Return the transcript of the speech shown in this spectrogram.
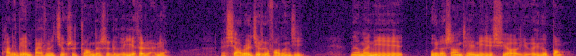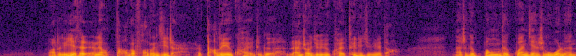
它里边百分之九十装的是那个液态燃料，下边就是个发动机。那么你为了上天，你就需要有一个泵，把这个液态燃料打到发动机这儿，打得越快，这个燃烧就越快，推力就越大。那这个泵的关键是个涡轮，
